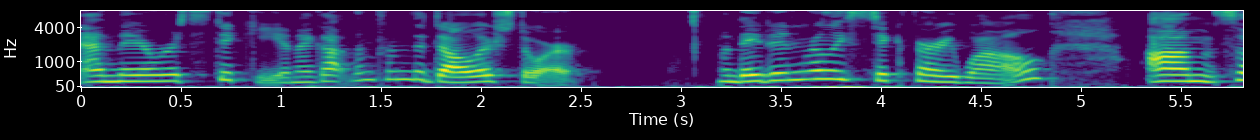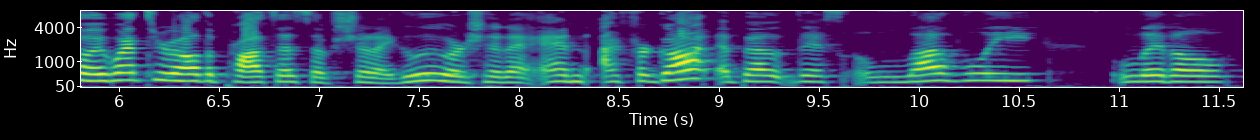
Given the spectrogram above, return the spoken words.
and they were sticky and I got them from the dollar store. And they didn't really stick very well. Um, so I went through all the process of should I glue or should I, and I forgot about this lovely little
